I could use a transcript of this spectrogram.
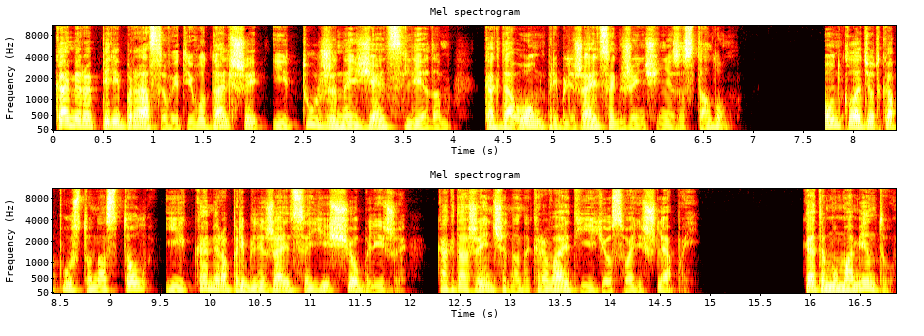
Камера перебрасывает его дальше и тут же наезжает следом, когда он приближается к женщине за столом. Он кладет капусту на стол, и камера приближается еще ближе, когда женщина накрывает ее своей шляпой. К этому моменту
